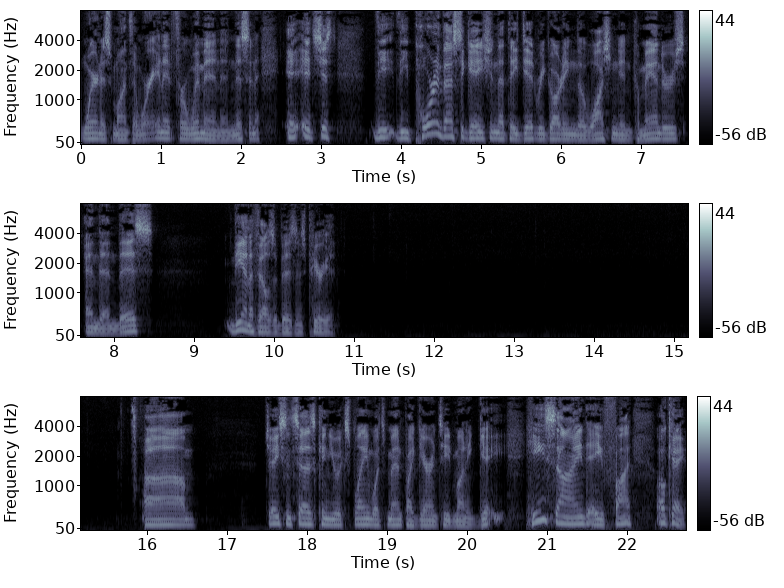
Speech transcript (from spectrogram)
awareness month, and we're in it for women, and this and it, it's just the the poor investigation that they did regarding the Washington Commanders, and then this. The NFL is a business. Period. Um, Jason says, "Can you explain what's meant by guaranteed money?" He signed a five. Okay,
